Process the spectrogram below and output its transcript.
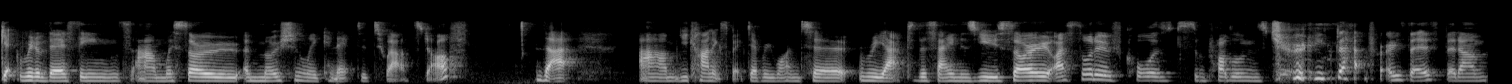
get rid of their things. Um, we're so emotionally connected to our stuff that um, you can't expect everyone to react the same as you. So I sort of caused some problems during that process, but um,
